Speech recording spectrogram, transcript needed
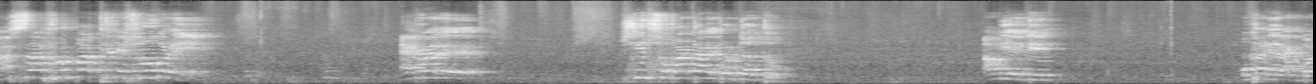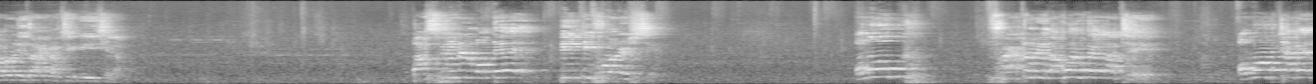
রাস্তার ফুটপাথ বন্দ্যোপাধ্যায় পর্যন্ত আমি একদিন ওখানে এক বড় নেতার কাছে গিয়েছিলাম। পাঁচ মিনিটের মধ্যে তিনটি ফোন এসছে অমুক ফ্যাক্টরি দখল হয়ে যাচ্ছে অমুক চ্যানেল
